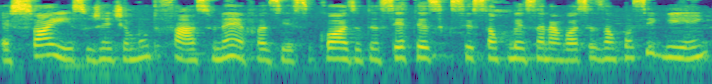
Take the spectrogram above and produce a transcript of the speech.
É só isso, gente, é muito fácil, né, fazer esse cos. Eu tenho certeza que vocês estão começando agora, vocês vão conseguir, hein?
